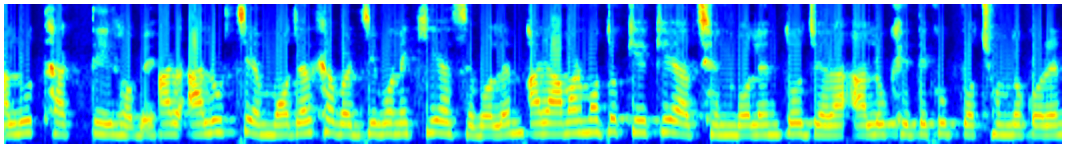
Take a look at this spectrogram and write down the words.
আলু থাকতেই হবে। আর আলুর চেয়ে মজার খাবার জীবনে কি আছে বলেন? আর আমার মতো কে কে আছেন বলেন তো যারা আলু খেতে খুব পছন্দ করেন?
